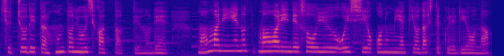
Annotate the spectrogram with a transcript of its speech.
出張で行ったら本当に美味しかったっていうのでまあ、あんまり家の周りでそういう美味しいお好み焼きを出してくれるような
